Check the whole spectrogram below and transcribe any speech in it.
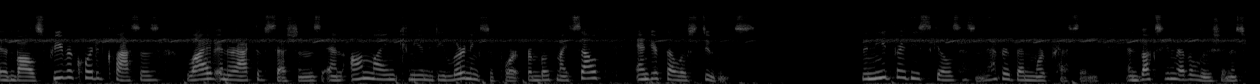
It involves pre recorded classes, live interactive sessions, and online community learning support from both myself and your fellow students. The need for these skills has never been more pressing, and Buckskin Revolution is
